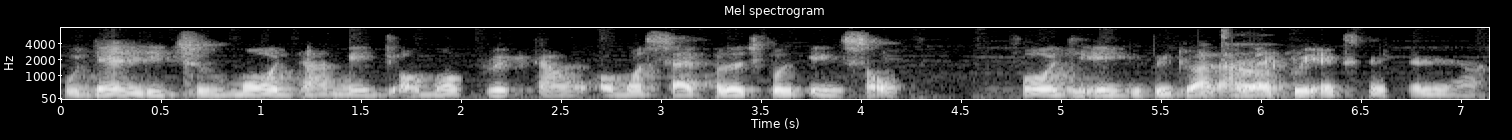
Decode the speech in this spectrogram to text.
would then lead to more damage or more breakdown or more psychological insult for the individual. And like we explained earlier,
